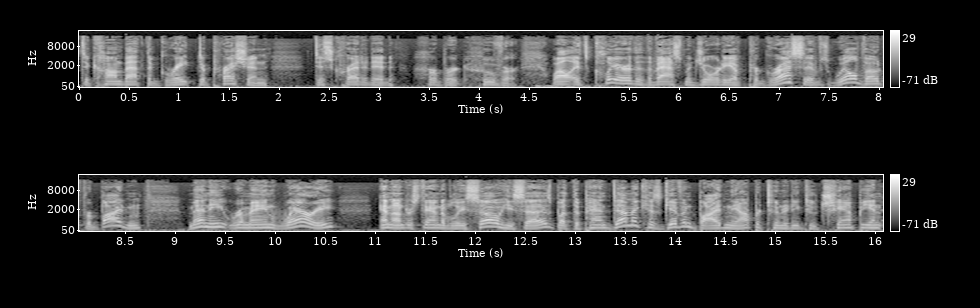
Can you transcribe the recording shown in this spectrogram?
to combat the Great Depression discredited Herbert Hoover. While it's clear that the vast majority of progressives will vote for Biden, many remain wary, and understandably so, he says. But the pandemic has given Biden the opportunity to champion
